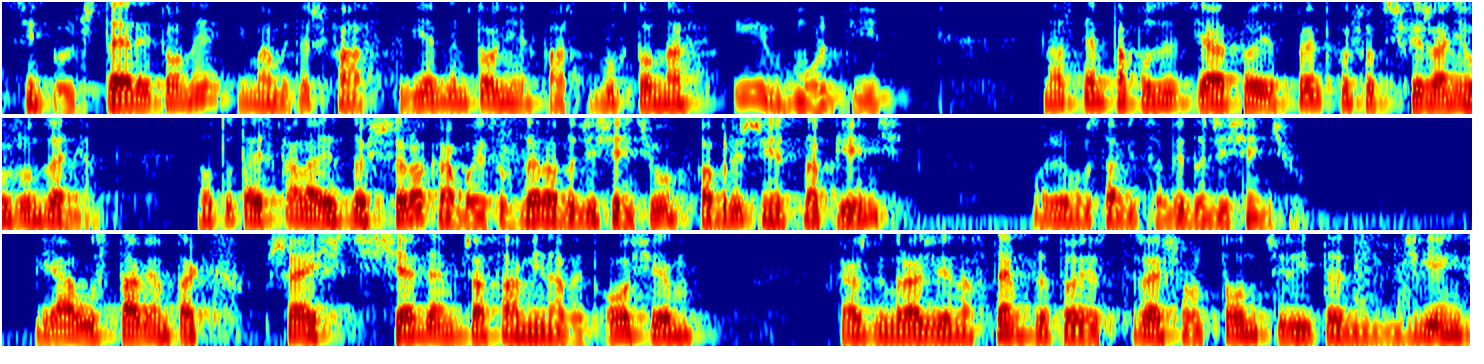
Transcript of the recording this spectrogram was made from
Simple 4 tony i mamy też Fast w jednym tonie, Fast w dwóch tonach i w multi. Następna pozycja to jest prędkość odświeżania urządzenia. No tutaj skala jest dość szeroka, bo jest od 0 do 10, fabrycznie jest na 5. Możemy ustawić sobie do 10. Ja ustawiam tak 6, 7, czasami nawet 8. W każdym razie następne to jest threshold tone, czyli ten dźwięk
